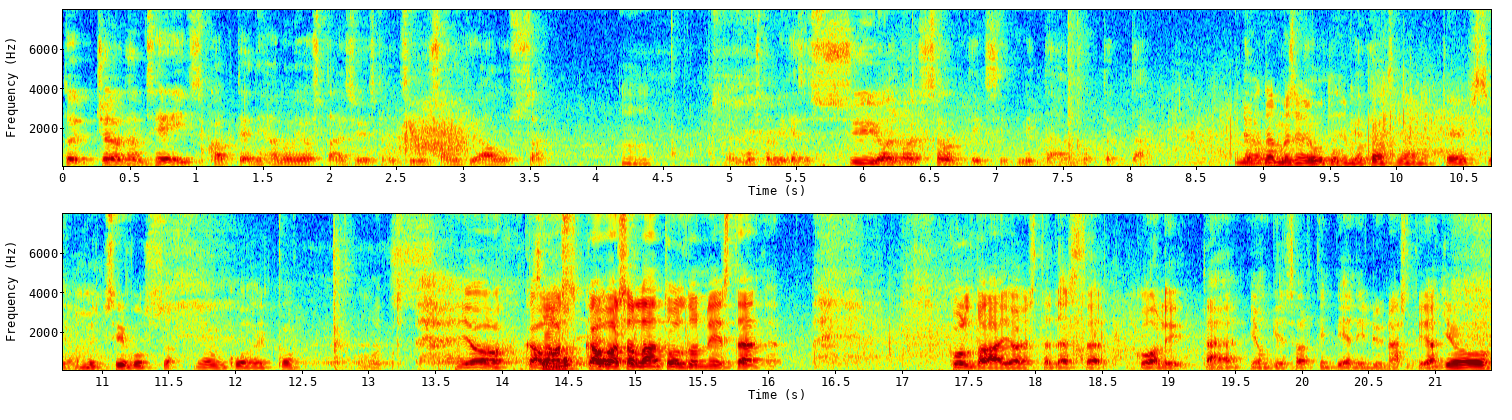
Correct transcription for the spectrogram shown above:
Toi Jonathan Taves, kapteenihan on jostain syystä nyt sivussa ainakin alussa. mm. En muista mikä se syy oli, vai sanottiinko siitä mitään, mutta että... Joo, tämmöisen uutisen mä kanssa näin, että Tavesi on nyt sivussa jonkun aikaa. Joo, kauas, Sama- kauas ollaan tultu niistä kulta-ajoista. Tässä kuoli tämä jonkin sortin pieni dynastia. Joo,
